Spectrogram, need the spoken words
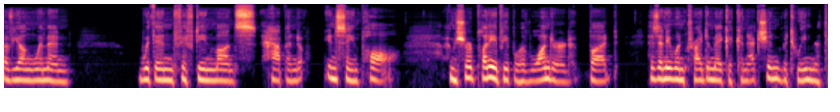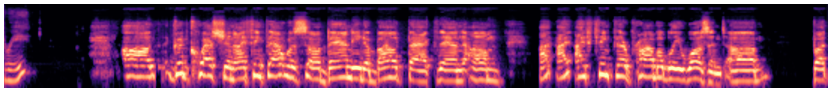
of young women within 15 months happened in St. Paul. I'm sure plenty of people have wondered, but has anyone tried to make a connection between the three? Uh, good question. I think that was uh, bandied about back then. Um, I, I, I, think there probably wasn't, um, but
